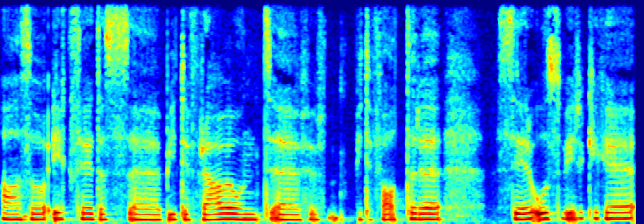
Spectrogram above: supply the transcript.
Also ich sehe das äh, bei den Frauen und äh, für, bei den Vätern sehr Auswirkungen.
